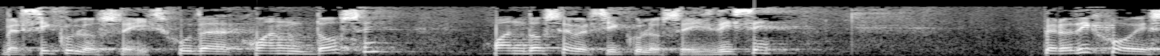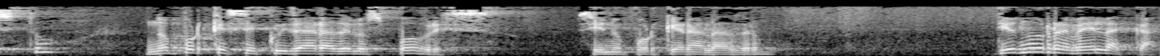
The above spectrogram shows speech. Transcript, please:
Versículo 6, Juan 12, Juan 12, versículo 6, dice, pero dijo esto no porque se cuidara de los pobres, sino porque era ladrón. Dios nos revela acá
